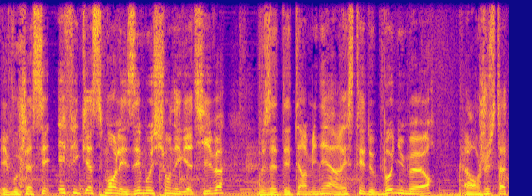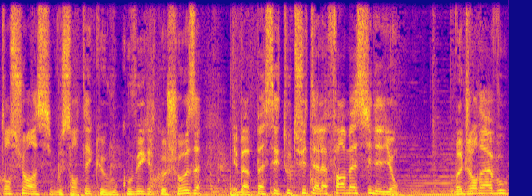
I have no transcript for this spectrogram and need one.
et vous chassez efficacement les émotions négatives. Vous êtes déterminé à rester de bonne humeur. Alors juste attention, hein, si vous sentez que vous couvez quelque chose, et bah passez tout de suite à la pharmacie les lions. Bonne journée à vous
